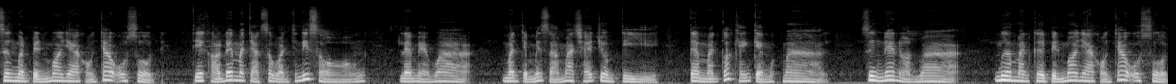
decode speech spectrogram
ซึ่งมันเป็นหม้อยาของเจ้าโอสถ ที่เขาได้มาจากสวรรค์ชั้นที่สอง และแม้ว่ามันจะไม่สามารถใช้โจมตี แต่มันก็แข็งแกร่งมากๆ ซึ่งแน่นอนว่าเมื่อมันเคยเป็นหม้อยาของเจ้าโอสถ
